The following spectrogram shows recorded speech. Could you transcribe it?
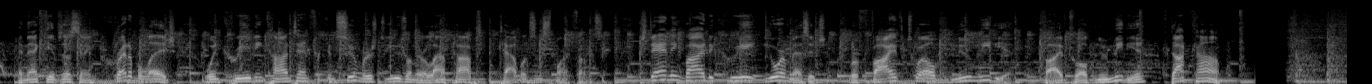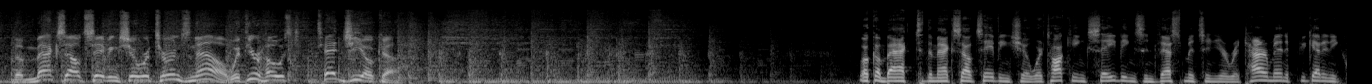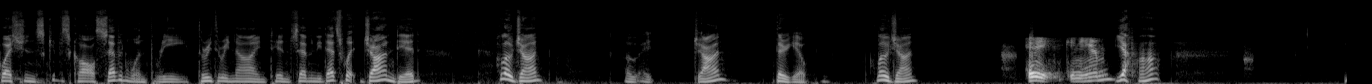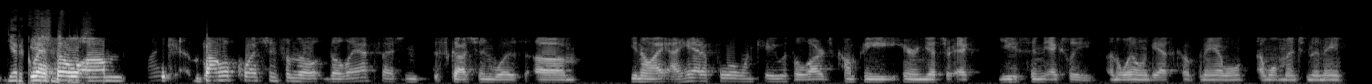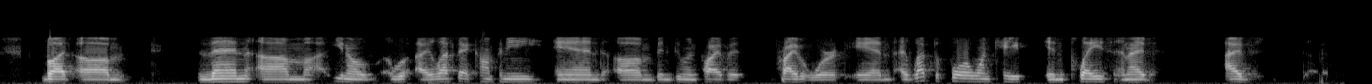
And that gives us an incredible edge when creating content for consumers to use on their laptops, tablets, and smartphones. Standing by to create your message, we're 512 New Media, 512newmedia.com. The Max Out Savings Show returns now with your host, Ted Gioka. Welcome back to the Max Out Savings Show. We're talking savings, investments in your retirement. If you got any questions, give us a call 713 339 1070. That's what John did. Hello, John. Oh, wait. John? There you go. Hello, John. Hey, can you hear me? Yeah, uh huh. You had a question? Yeah, so um, my follow up question from the, the last session's discussion was um, you know, I, I had a 401k with a large company here in yesterday Houston, actually an oil and gas company. I won't I won't mention the name, but um, then um, you know I left that company and um, been doing private private work, and I've left the 401k in place, and I've I've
